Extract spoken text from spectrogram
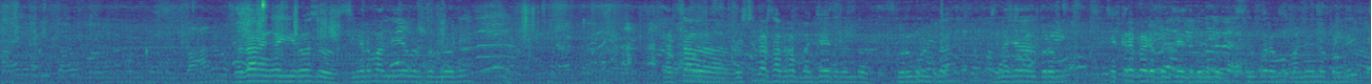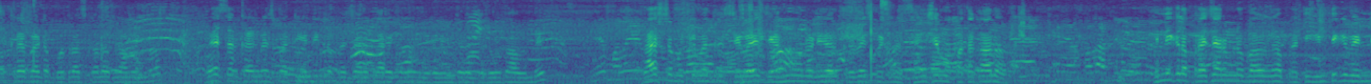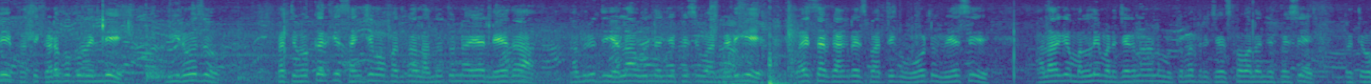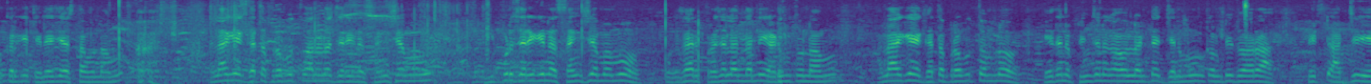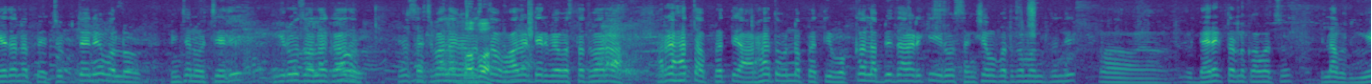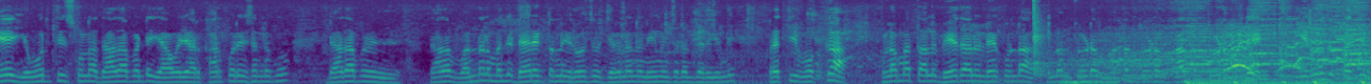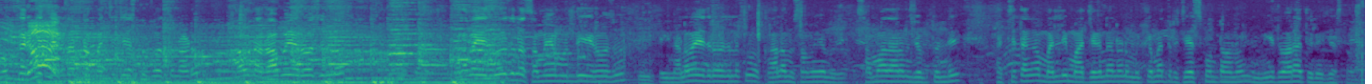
ప్రధానంగా ఈరోజు సింగనమాల నియోజకవర్గంలోని నర్సా వెస్ట్ నర్సాపురం పంచాయతీ నుండి గురుగుంట్ల చిన్నజనాలపురము చక్రపేట పంచాయతీ నుండి శివపురము బండినపల్లి చక్రపేట పోతరాజు కాలువ గ్రామంలో వైఎస్ఆర్ కాంగ్రెస్ పార్టీ ఎన్నికల ప్రచార కార్యక్రమం నిర్వహించడం జరుగుతూ ఉంది. రాష్ట్ర ముఖ్యమంత్రి శ్రీ వైఎస్ జగన్మోహన్ రెడ్డి గారు ప్రవేశపెట్టిన సంక్షేమ పథకాలు ఎన్నికల ప్రచారంలో భాగంగా ప్రతి ఇంటికి వెళ్ళి ప్రతి గడపకు వెళ్ళి ఈరోజు ప్రతి ఒక్కరికి సంక్షేమ పథకాలు అందుతున్నాయా లేదా? అభివృద్ధి ఎలా ఉందని చెప్పేసి వారిని అడిగి వైఎస్ఆర్ కాంగ్రెస్ పార్టీకి ఓటు వేసి అలాగే మళ్ళీ మన జగనన్నను ముఖ్యమంత్రి చేసుకోవాలని చెప్పేసి ప్రతి ఒక్కరికి తెలియజేస్తా ఉన్నాము. అలాగే గత ప్రభుత్వాలలో జరిగిన సంక్షేమము ఇప్పుడు జరిగిన సంక్షేమము ఒకసారి ప్రజలందరినీ అడుగుతున్నాము. అలాగే గత ప్రభుత్వంలో ఏదైనా పింఛను కావాలంటే జన్మభూమి కమిటీ ద్వారా పెట్టి అర్జీ ఏదైనా చెప్తేనే వాళ్ళు పింఛను వచ్చేది. ఈరోజు అలా కాదు. సచివాలయ వ్యవస్థ వాలంటీర్ వ్యవస్థ ద్వారా అర్హత ప్రతి అర్హత ఉన్న ప్రతి ఒక్క లబ్ధిదారుడికి ఈరోజు సంక్షేమ పథకం అందుతుంది. డైరెక్టర్లు కావచ్చు ఇలా ఏ ఎవరు తీసుకున్నా దాదాపు అంటే యాభై ఆరు కార్పొరేషన్లకు దాదాపు దాదాపు వందల మంది డైరెక్టర్లు ఈరోజు జగనన్న నియమించడం జరిగింది. ప్రతి ఒక్క కుల మతాలు భేదాలు లేకుండా కులం చూడడం మతం చూడడం ప్రాంతం చూడడం అని ఈరోజు ప్రతి ఒక్కరికి జగనన్న మంచి చేస్తూ పోతున్నాడు. కావున రాబోయే రోజుల్లో సమయం ఉంది ఈరోజు. ఈ నలభై ఐదు రోజులకు కాలం సమయం సమాధానం చెబుతుంది. ఖచ్చితంగా మళ్ళీ మా జగనన్నను ముఖ్యమంత్రి చేసుకుంటామని మీ ద్వారా తెలియజేస్తాను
